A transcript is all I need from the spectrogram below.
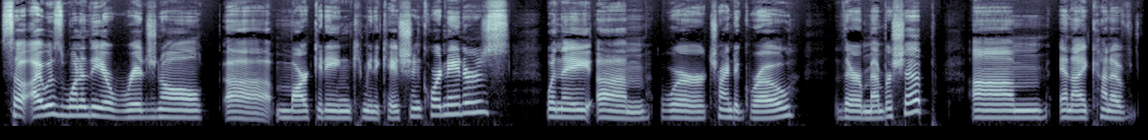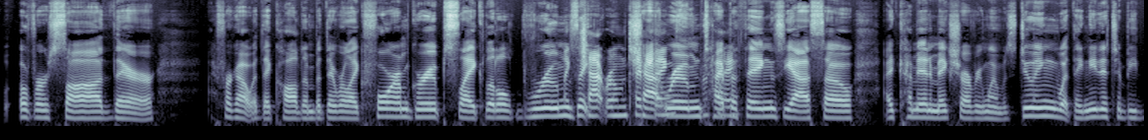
So, I was one of the original uh, marketing communication coordinators when they um, were trying to grow their membership. Um, and I kind of oversaw their, I forgot what they called them, but they were like forum groups, like little rooms Like that chat room type chat things? room type Okay. of things. Yeah. So I'd come in and make sure everyone was doing what they needed to be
